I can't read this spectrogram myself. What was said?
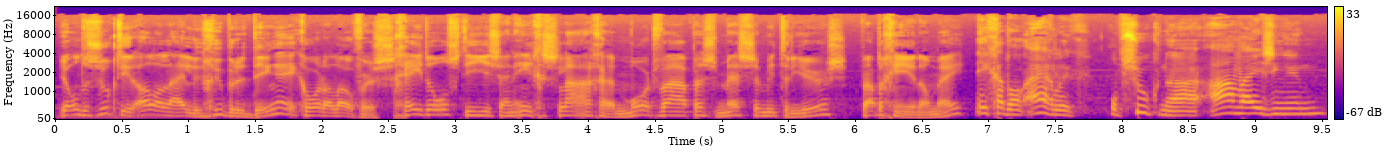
Je onderzoekt hier allerlei lugubere dingen. Ik hoorde al over schedels die zijn ingeslagen, moordwapens, messen, mitrailleurs. Waar begin je dan mee? Ik ga dan eigenlijk op zoek naar aanwijzingen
